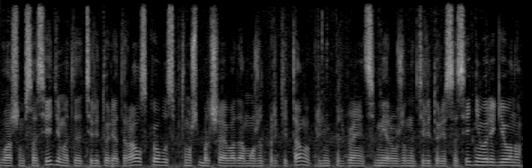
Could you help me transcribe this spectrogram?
вашим соседям. Это территория Тараусской области, потому что большая вода может прийти там и предпринимаются меры уже на территории соседнего региона.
